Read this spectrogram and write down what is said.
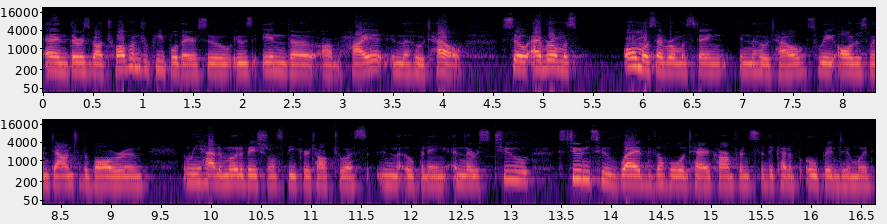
and there was about 1,200 people there. So it was in the um, Hyatt in the hotel. So everyone was almost everyone was staying in the hotel, so we all just went down to the ballroom and we had a motivational speaker talk to us in the opening. And there was two students who led the whole entire conference, so they kind of opened and would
